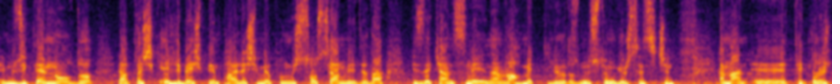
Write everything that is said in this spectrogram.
e, müziklerinin olduğu yaklaşık 55 bin paylaşım yapılmış sosyal medyada. Biz de kendisine yeniden rahmet diliyoruz Müslüm Gürses için. Hemen e, teknoloji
